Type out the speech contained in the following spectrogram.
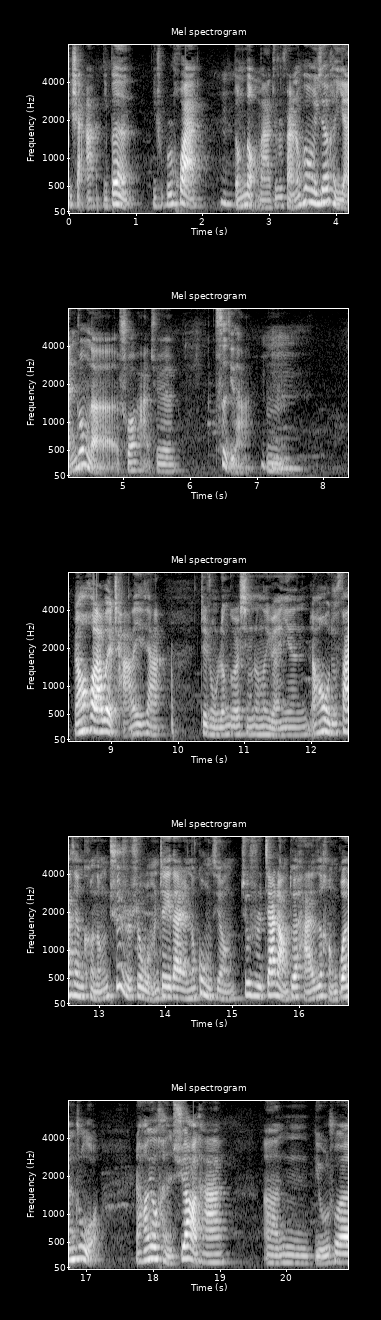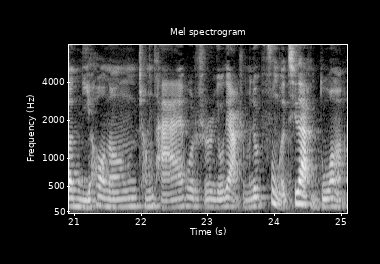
你傻，你笨，你是不是坏，等等吧，就是反正会用一些很严重的说法去刺激他，嗯。然后后来我也查了一下这种人格形成的原因，然后我就发现可能确实是我们这一代人的共性，就是家长对孩子很关注，然后又很需要他，嗯，比如说你以后能成才，或者是有点儿什么，就父母的期待很多嘛，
